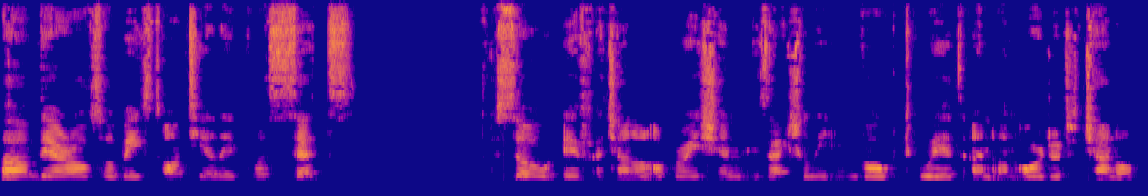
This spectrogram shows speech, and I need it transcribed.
Um, they are also based on TLA plus sets. So if a channel operation is actually invoked with an unordered channel,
